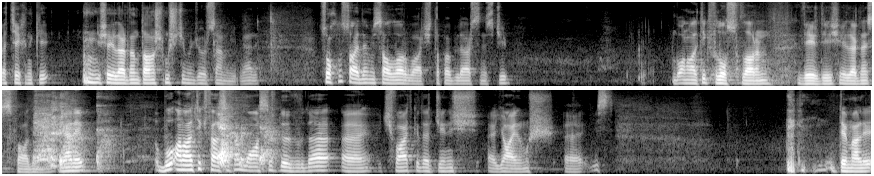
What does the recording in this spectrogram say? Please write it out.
və texniki şeylərdən danışmış kimi görsənməyim. Yəni çoxlu sayda misallar var ki, tapa bilərsiniz ki, bu analitik filosofların verdiyi şeylərdən istifadə edir. Yəni bu analitik fəlsəfə müasir dövrdə ə, kifayət qədər geniş ə, yayılmış ə, deməli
